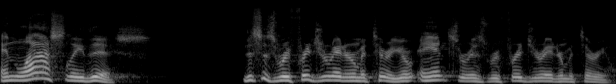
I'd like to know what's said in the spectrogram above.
And lastly, this this is refrigerator material. Your answer is refrigerator material.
